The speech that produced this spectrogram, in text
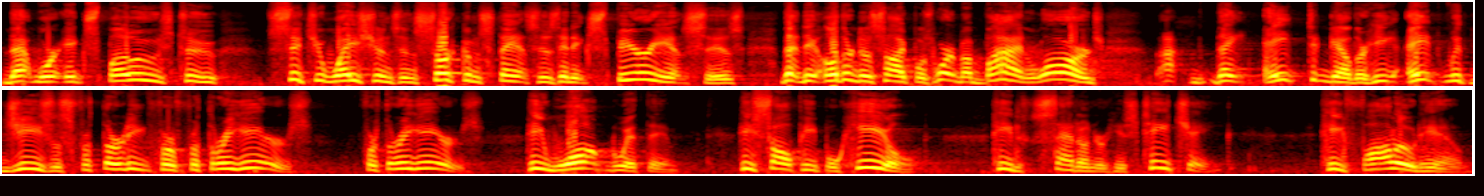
that were exposed to situations and circumstances and experiences that the other disciples weren't. But by and large, they ate together. He ate with Jesus for, 30, for, for three years. For three years. He walked with him. He saw people healed. He sat under his teaching. He followed him.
